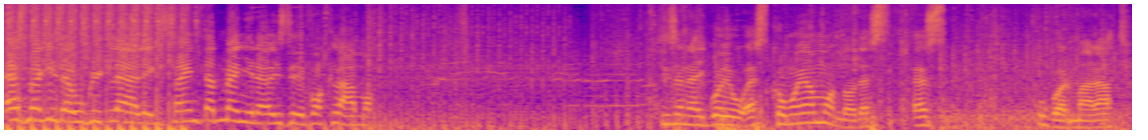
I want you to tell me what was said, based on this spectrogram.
Ez meg ide ugrik le elég. Szerinted mennyire izé vakláma? 11 golyó, ezt komolyan mondod? Ez, ez... Ugor már át.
